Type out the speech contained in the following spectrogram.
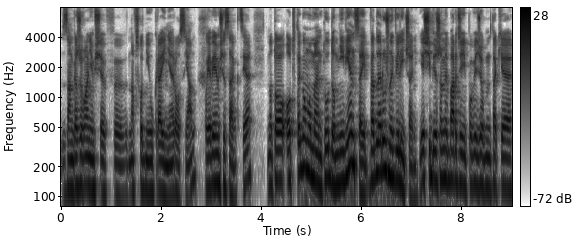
zaangażowaniem się w, na wschodniej Ukrainie Rosjan, pojawiają się sankcje, no to od tego momentu do mniej więcej, wedle różnych wyliczeń, jeśli bierzemy bardziej, powiedziałbym, takie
